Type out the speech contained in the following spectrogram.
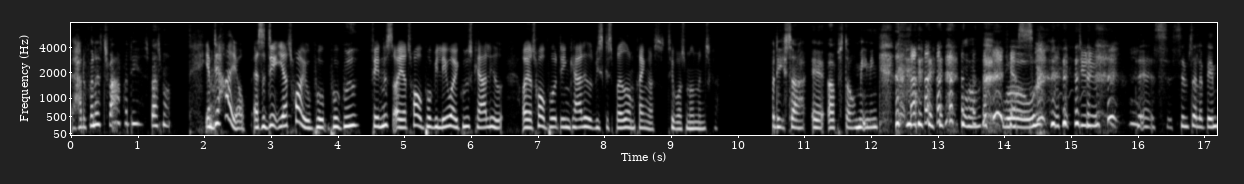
har du fundet et svar på de spørgsmål? Jamen det har jeg jo. Altså det, jeg tror jo på, på Gud findes, og jeg tror på, at vi lever i Guds kærlighed, og jeg tror på, at det er en kærlighed, vi skal sprede omkring os til vores medmennesker. Fordi så øh, opstår mening. wow. wow. Yes. Det er simsalabim.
